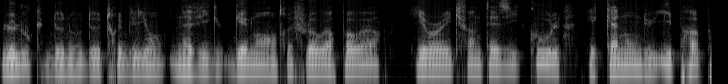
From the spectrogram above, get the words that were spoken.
le look de nos deux trublions navigue gaiement entre Flower Power, Heroic Fantasy cool et canon du hip-hop.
